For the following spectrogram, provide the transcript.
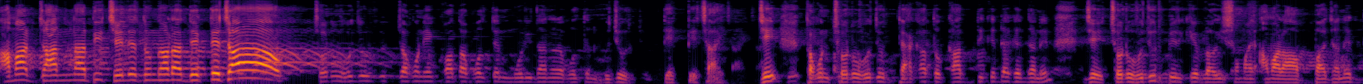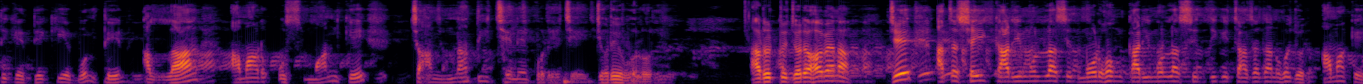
আমার জান্নাতি ছেলে তোমরা দেখতে চাও? ছোট হুজুর যখন এই কথা বলতেন, মুরিদানেরা বলতেন, হুজুর, দেখতে চাই। যে তখন ছোট হুজুর দেখাতো কার দিকে দেখে জানেন? যে ছোট হুজুর পীর কেবলা ওই সময় আমার আব্বাজানের দিকে দেখিয়ে বলতেন, আল্লাহ আমার উসমানকে জান্নাতি ছেলে করেছে। জোরে বলুন। আর একটু জোরে হবে না? যে আচ্ছা সেই কারিমুল্লা সিদ, মরহম কারিমুল্লা সিদ্দিকি চাচা চাচাজান হুজুর, আমাকে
